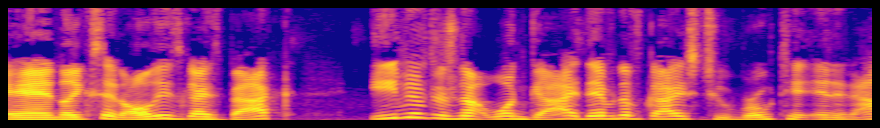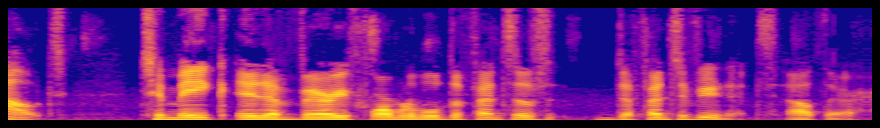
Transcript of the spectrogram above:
And like I said, all these guys back, even if there's not one guy, they have enough guys to rotate in and out to make it a very formidable defensive defensive unit out there.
